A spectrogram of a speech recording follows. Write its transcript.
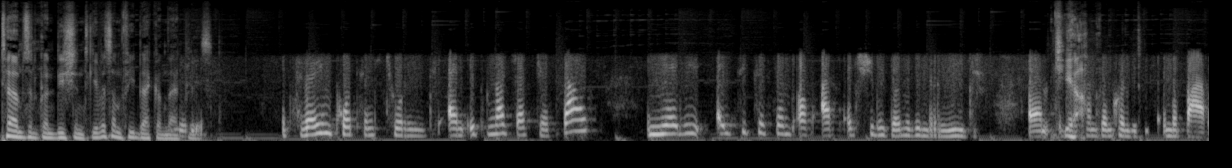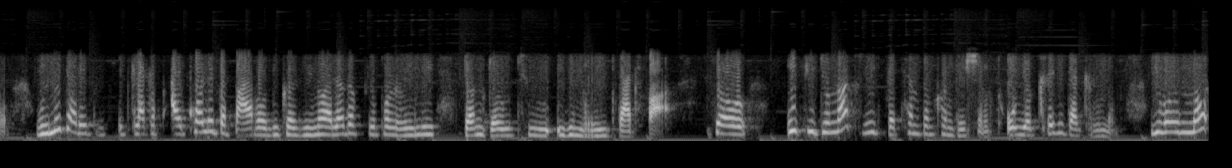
terms and conditions. Give us some feedback on that, please. It's very important to read, and it's not just yourself. Nearly 80% of us actually don't even read um, the Yeah. terms and conditions in the Bible. We look at it, it's like a, I call it the Bible because, you know, a lot of people really don't go to even read that far. So if you do not read the terms and conditions or your credit agreement, you will know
